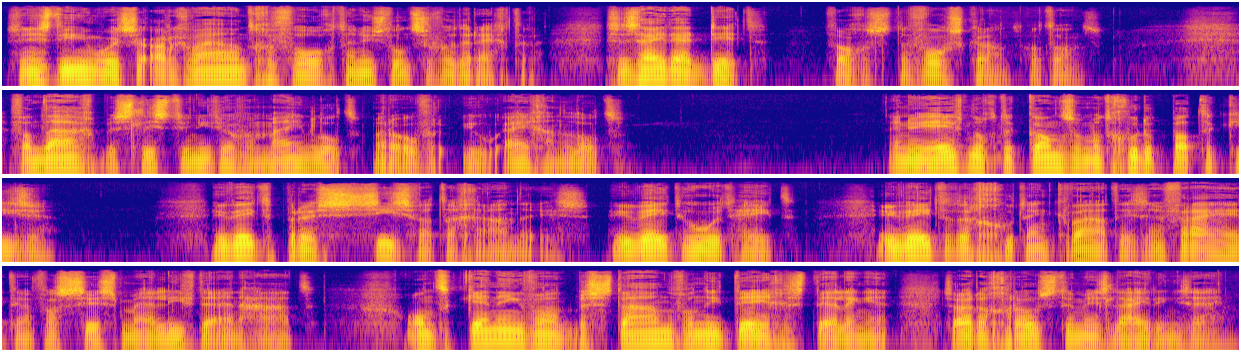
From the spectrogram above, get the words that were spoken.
Sindsdien wordt ze argwanend gevolgd en nu stond ze voor de rechter. Ze zei daar dit, volgens de Volkskrant althans. Vandaag beslist u niet over mijn lot, maar over uw eigen lot. En u heeft nog de kans om het goede pad te kiezen. U weet precies wat er gaande is. U weet hoe het heet. U weet dat er goed en kwaad is en vrijheid en fascisme en liefde en haat. Ontkenning van het bestaan van die tegenstellingen zou de grootste misleiding zijn.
